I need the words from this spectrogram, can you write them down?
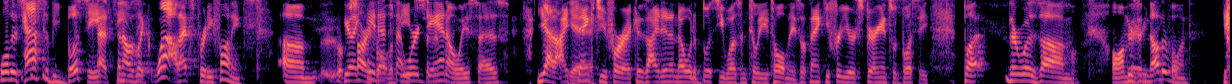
well, this has to be bussy. That's and I was like, wow, that's pretty funny. Um, You're sorry like, hey, for all that's the that word Dan everybody. always says. Yeah, I Yeah. thanked you for it because I didn't know what a bussy was until you told me. So thank you for your experience with bussy. But there was um Oh, there's another thankful. one.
